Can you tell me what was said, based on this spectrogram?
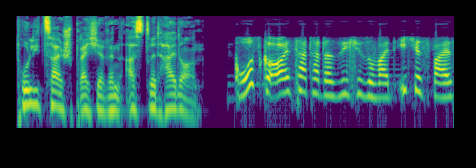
Polizeisprecherin Astrid Heidorn. Groß geäußert hat er sich, soweit ich es weiß,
